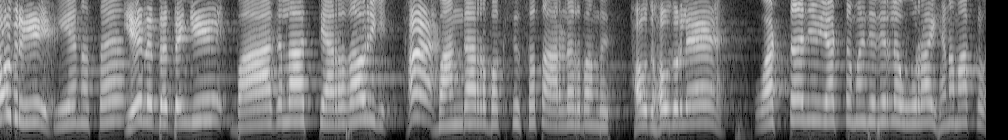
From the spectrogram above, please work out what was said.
ಹೌದ್ರಿ. ಏನತ್ತ ಏನಂತ ತಂಗಿ? ಬಾಗಲ ತೆರೆದವ್ರಿಗೆ. ಹಾ. ಬಂಗಾರ ಬಕ್ಸಿಸತ್ ಆರ್ಡರ್ ಬಂದೈತಿ. ಹೌದು ಹೌದ್ರಲೇ ಒಟ್ಟ ನೀವು ಎಷ್ಟು ಮಂದಿ ಇದಿರಲ್ಲ ಊರಾಗ ಹೆಣ್ಮಕ್ಳು.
